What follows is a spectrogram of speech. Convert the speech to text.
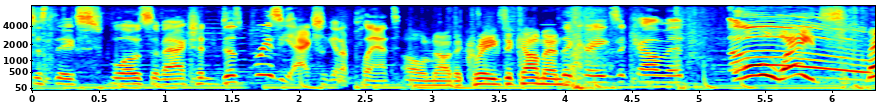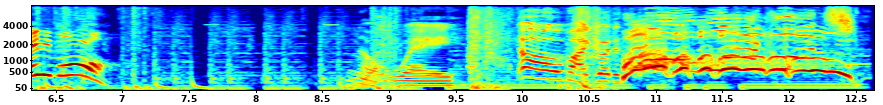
just the explosive action. Does Breezy actually get a plant? Oh no, the Kriegs are coming. The Kriegs are coming. Oh, wait! Maybe more! No way. Oh my goodness.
